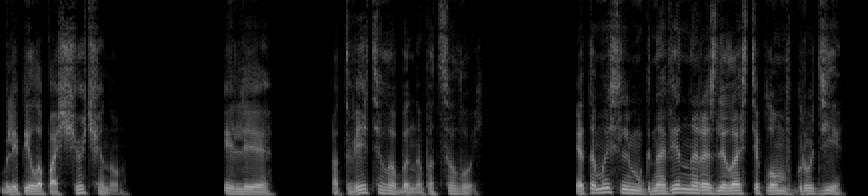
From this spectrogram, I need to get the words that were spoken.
влепила пощечину? Или ответила бы на поцелуй? Эта мысль мгновенно разлилась теплом в груди,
